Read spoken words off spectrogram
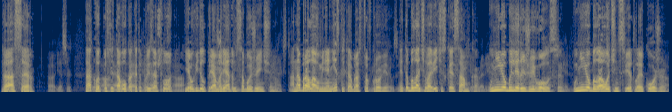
Да, сэр. Так вот, после того, как это произошло, я увидел прямо рядом с собой женщину. Она брала у меня несколько образцов крови. Это была человеческая самка. У нее были рыжие волосы. У нее была очень светлая кожа.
